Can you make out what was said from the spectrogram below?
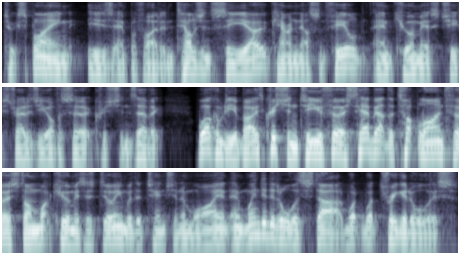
to explain is Amplified Intelligence CEO Karen Nelson Field and QMS Chief Strategy Officer Christian Zavecz. Welcome to you both. Christian, to you first. How about the top line first on what QMS is doing with attention and why, and, and when did it all this start? What, what triggered all this?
